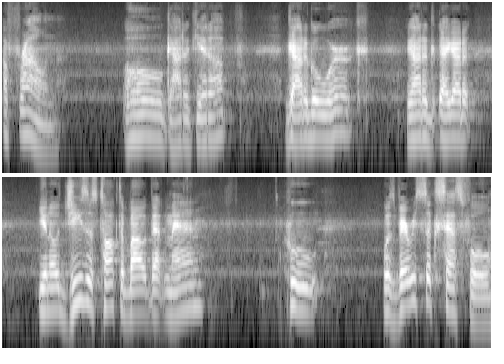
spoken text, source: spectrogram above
A frown. Oh, gotta get up, gotta go work, gotta, I gotta. You know, Jesus talked about that man who was very successful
